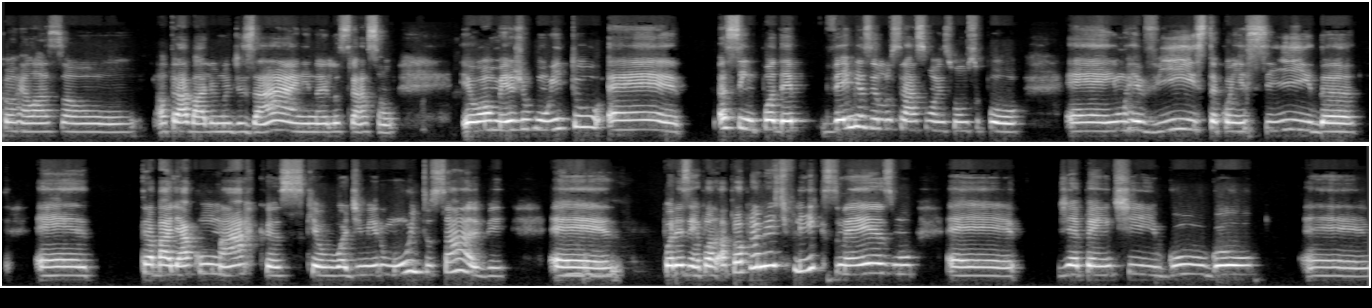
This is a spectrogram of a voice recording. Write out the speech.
com relação ao trabalho no design, na ilustração. Eu almejo muito, é, assim, poder ver minhas ilustrações, vamos supor, é, em uma revista conhecida, é, trabalhar com marcas que eu admiro muito, sabe? É, uhum. Por exemplo, a própria Netflix mesmo, é, de repente Google, é,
